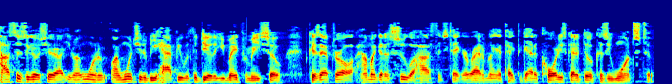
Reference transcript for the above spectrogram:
hostage negotiator, you know, I want to, I want you to be happy with the deal that you made for me. So, because after all, how am I going to sue a hostage taker, right? I'm not going to take the guy to court. He's got to do it because he wants to.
